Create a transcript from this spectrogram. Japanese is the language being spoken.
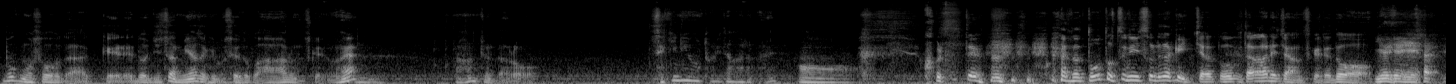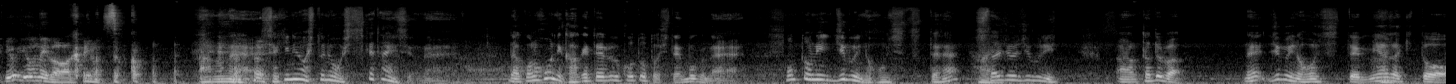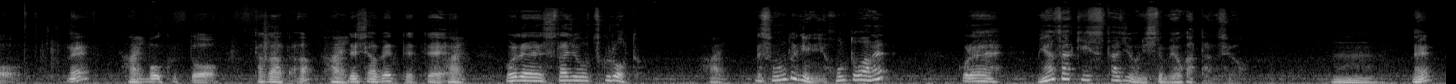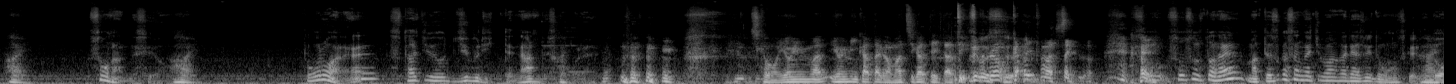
僕もそうだけれど実は宮崎もそういうとこあるんですけどね、うん、なんて言うんだろう。責任を取りたがらないこれって あの唐突にそれだけ言っちゃうと疑われちゃうんですけれど。いやいやいや読めば分かりますそこ。あのね責任を人に押し付けたいんですよね。だからこの本に欠けてることとして僕ね本当にジブリの本質ってね、はい、スタジオジブリあの例えばねジブリの本質って宮崎と、はい、ね、はい、僕と高畑で喋ってて、はい、これでスタジオを作ろうと、はい、でその時に本当はねこれ宮崎スタジオにしてもよかったんですよ。うん、ね、はい、そうなんですよ。はい、ところがねスタジオジブリって何ですかこれ？しかも読み,、ま、読み方が間違っていたっていうところも書いてましたけど、はい、そうするとね、まあ、手塚さんが一番分かりやすいと思うんですけれど、はい、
